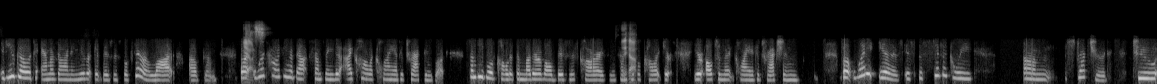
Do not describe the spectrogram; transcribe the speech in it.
if you go to Amazon and you look at business books, there are a lot of them. But yes. we're talking about something that I call a client attracting book. Some people have called it the mother of all business cards, and some yeah. people call it your your ultimate client attraction but what it is, is specifically um, structured to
